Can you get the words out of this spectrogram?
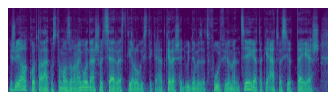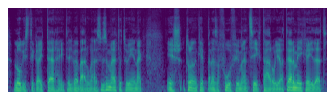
És ugye akkor találkoztam azzal a megoldással, hogy szervezd ki a logisztikát. Keres egy úgynevezett fulfillment céget, aki átveszi a teljes logisztikai terheit egy webáruház üzemeltetőjének, és tulajdonképpen ez a fulfillment cég tárolja a termékeidet,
